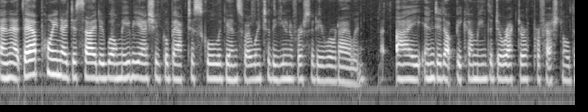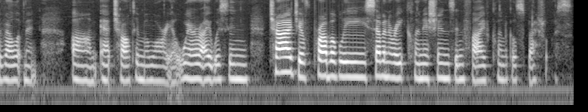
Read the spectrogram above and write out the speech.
And at that point I decided, well, maybe I should go back to school again, so I went to the University of Rhode Island. I ended up becoming the Director of Professional Development um, at Charlton Memorial, where I was in charge of probably seven or eight clinicians and five clinical specialists.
